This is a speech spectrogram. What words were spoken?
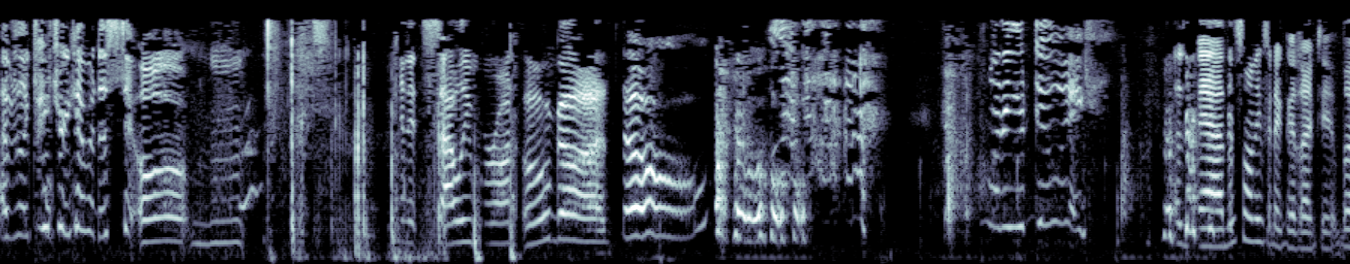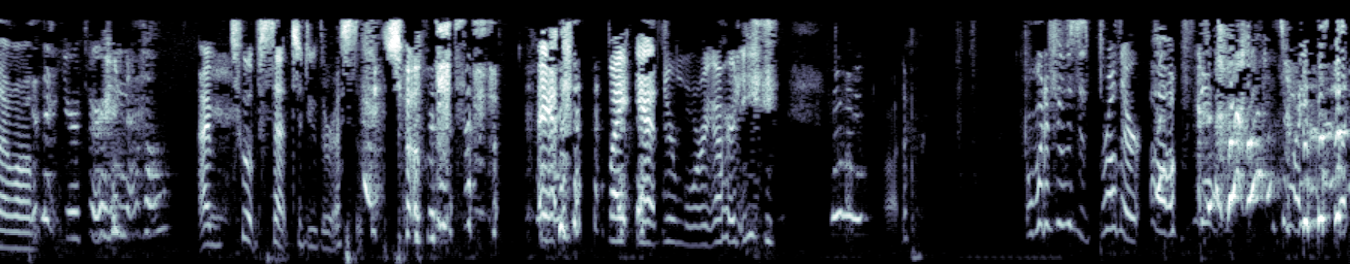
I was like picturing him in a sti- oh, mm. and it's Sally Moron. Oh god, no! What are you doing? That's bad. That's not even a good idea. But um, Is it your turn now? I'm too upset to do the rest of the show. and, by Andrew Moriarty. God. Or what if it was his brother? Oh. That's why he was like,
